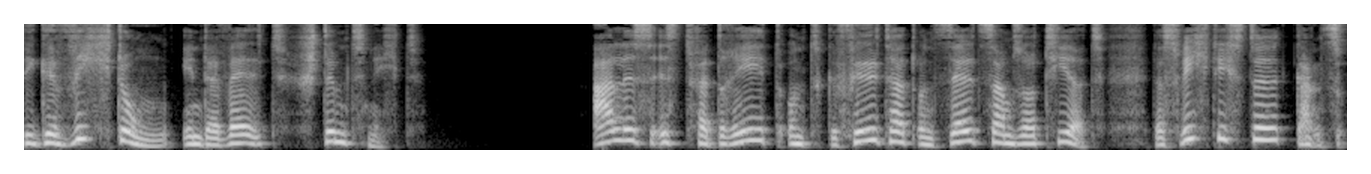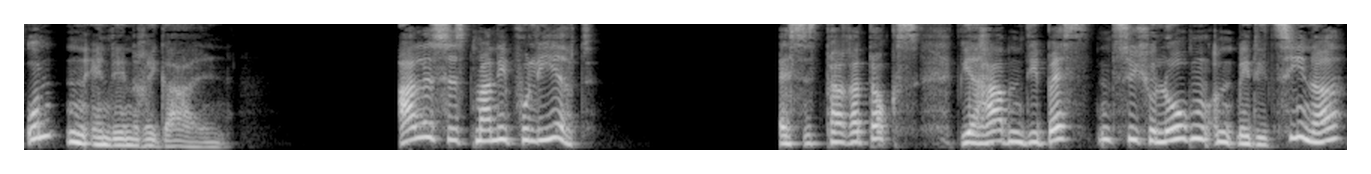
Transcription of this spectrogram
Die Gewichtung in der Welt stimmt nicht. Alles ist verdreht und gefiltert und seltsam sortiert. Das Wichtigste ganz unten in den Regalen. Alles ist manipuliert. Es ist paradox. Wir haben die besten Psychologen und Mediziner,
